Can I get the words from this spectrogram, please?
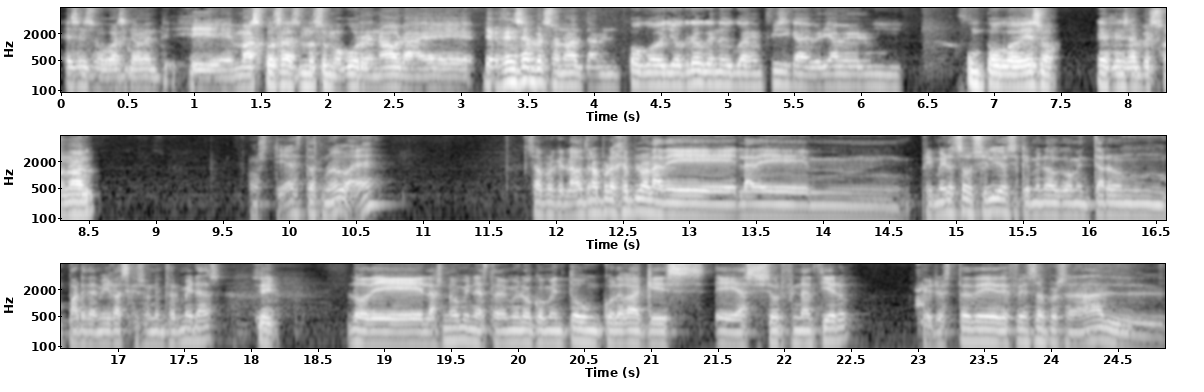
Es eso, básicamente. Más cosas no se me ocurren ahora. Eh, defensa personal también, un poco. Yo creo que en educación física debería haber un, poco de eso, defensa personal. Hostia, esta es nueva, ¿eh? O sea, porque la otra, por ejemplo, la de la de mm, primeros auxilios, y que me lo comentaron un par de amigas que son enfermeras. Sí. Lo de las nóminas también me lo comentó un colega que es eh, asesor financiero. Pero este de defensa personal.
